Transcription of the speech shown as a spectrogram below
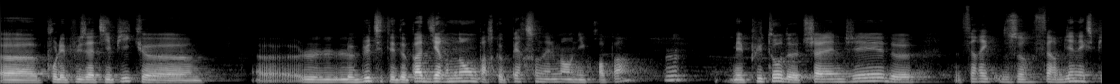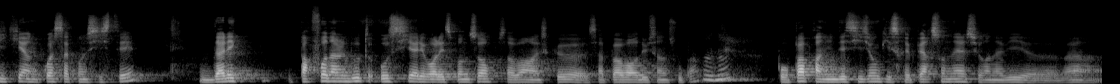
Euh, pour les plus atypiques, euh, euh, le but c'était de pas dire non parce que personnellement on n'y croit pas, mmh. mais plutôt de challenger, de, faire, de se faire bien expliquer en quoi ça consistait, d'aller parfois dans le doute aussi aller voir les sponsors pour savoir est-ce que ça peut avoir du sens ou pas, mmh. Pour pas prendre une décision qui serait personnelle sur un avis voilà,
